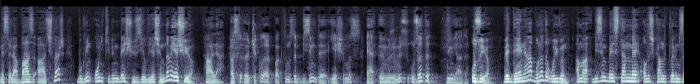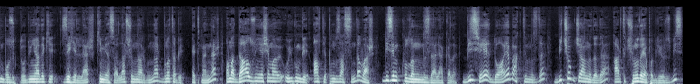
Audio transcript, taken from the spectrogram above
Mesela bazı ağaçlar bugün 12.500 yıl yaşında ve yaşıyor hala. Aslında ölçek olarak baktığımızda bizim de yaşımız yani ömrümüz uzadı dünyada. Uzuyor ve DNA buna da uygun. Ama bizim beslenme alışkanlıklarımızın bozukluğu, dünyadaki zehirler, kimyasallar, şunlar bunlar buna tabii etmenler. Ama daha uzun yaşama uygun bir altyapımız aslında var. Bizim kullanımımızla alakalı. Biz şeye doğaya baktığımızda birçok canlıda da artık şunu da yapabiliyoruz biz.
